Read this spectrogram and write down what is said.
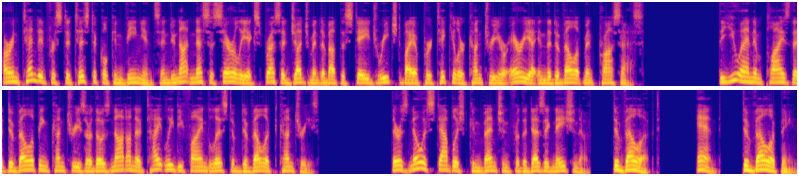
are intended for statistical convenience and do not necessarily express a judgment about the stage reached by a particular country or area in the development process. The UN implies that developing countries are those not on a tightly defined list of developed countries. There is no established convention for the designation of developed and developing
